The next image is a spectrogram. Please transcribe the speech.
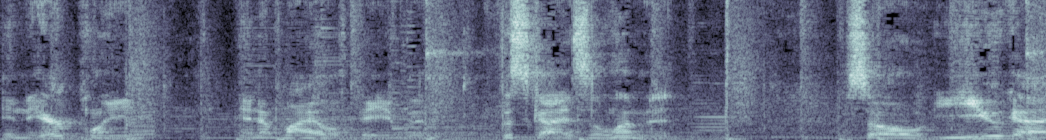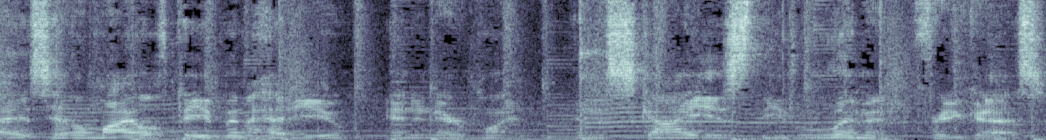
an airplane and a mile of pavement, the sky's the limit. So you guys have a mile of pavement ahead of you and an airplane, and the sky is the limit for you guys.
